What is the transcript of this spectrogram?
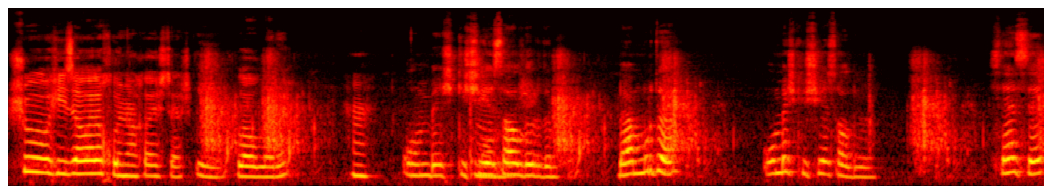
Şu hizalara koyun arkadaşlar. Lavları. Hı. 15 kişiye saldırdım. Ben burada 15 kişiye saldırıyorum. Sense normal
